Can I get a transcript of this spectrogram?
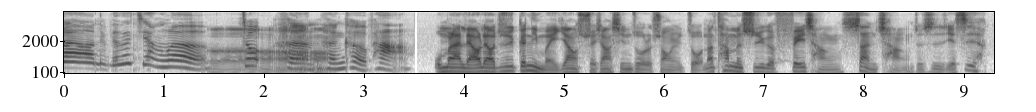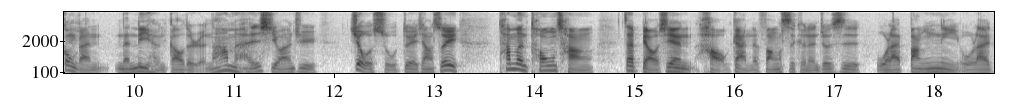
了，你别再讲了，就很嗯很可怕。我们来聊聊，就是跟你们一样水象星座的双鱼座，那他们是一个非常擅长，就是也是共感能力很高的人，那他们很喜欢去救赎对象，所以他们通常在表现好感的方式，可能就是我来帮你，我来，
